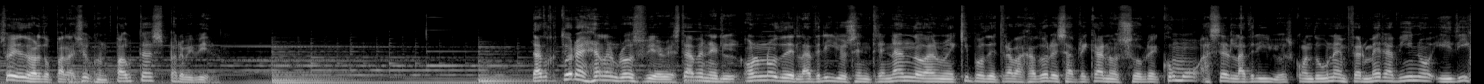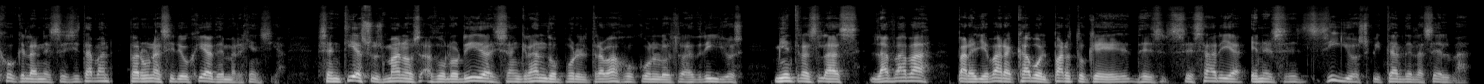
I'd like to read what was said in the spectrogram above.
Soy Eduardo Palacio con Pautas para Vivir. La doctora Helen Roseveare estaba en el horno de ladrillos entrenando a un equipo de trabajadores africanos sobre cómo hacer ladrillos cuando una enfermera vino y dijo que la necesitaban para una cirugía de emergencia. Sentía sus manos adoloridas y sangrando por el trabajo con los ladrillos mientras las lavaba para llevar a cabo el parto que de cesárea en el sencillo hospital de la selva.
